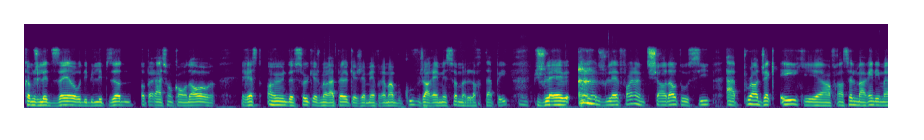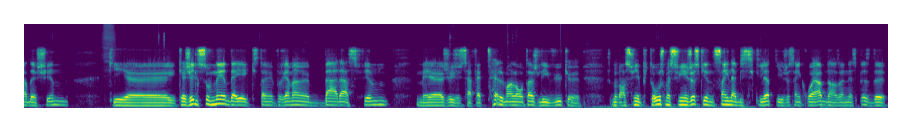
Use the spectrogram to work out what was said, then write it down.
comme je le disais au début de l'épisode, Opération Condor reste un de ceux que je me rappelle que j'aimais vraiment beaucoup. J'aurais aimé ça me le retaper. Mm. Puis je voulais, je voulais faire un petit shout-out aussi à Project A, qui est en français le marin des mers de Chine, qui euh, que j'ai le souvenir que c'était vraiment un badass film. Mais euh, ça fait tellement longtemps que je l'ai vu que je m'en souviens plus trop. Je me souviens juste qu'il y a une scène à bicyclette qui est juste incroyable dans une espèce de,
